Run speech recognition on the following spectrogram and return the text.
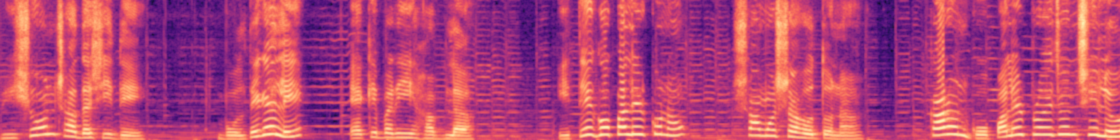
ভীষণ সাদাসিদে বলতে গেলে একেবারেই হাবলা। এতে গোপালের কোনো সমস্যা হতো না। কারণ গোপালের প্রয়োজন ছিল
